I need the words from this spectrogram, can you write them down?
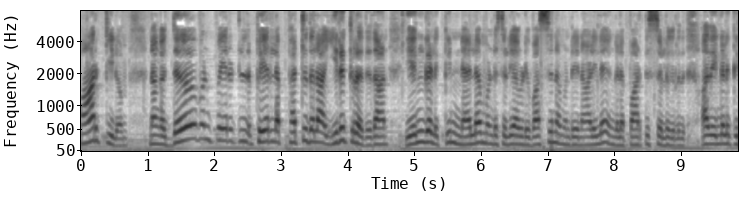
பார்க்கிலும் நாங்கள் தேவன் பேரில் பேரில் பற்றுதலாக இருக்கிறது தான் எங்களுக்கு நிலம் என்று சொல்லி அவருடைய வசனம் என்ற நாளில் எங்களை பார்த்து சொல்லுகிறது. அது எங்களுக்கு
